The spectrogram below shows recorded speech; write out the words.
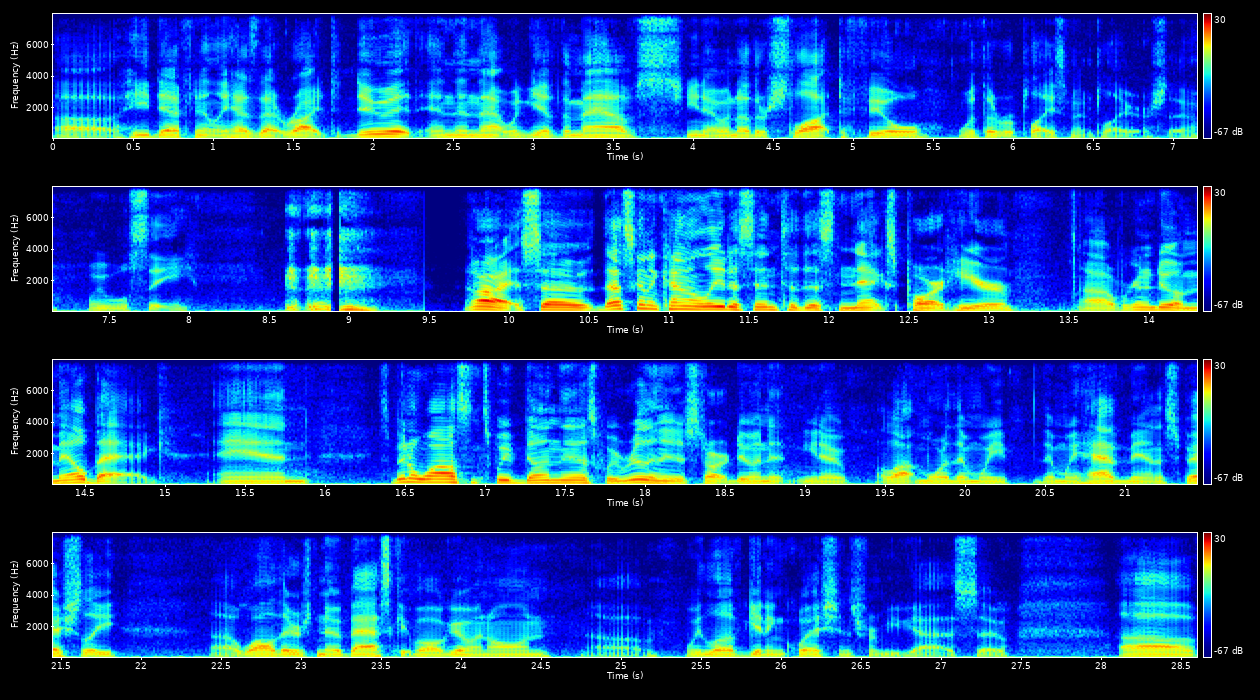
Uh, he definitely has that right to do it, and then that would give the Mavs, you know, another slot to fill with a replacement player. So we will see. All right, so that's going to kind of lead us into this next part here. Uh, we're going to do a mailbag, and it's been a while since we've done this. We really need to start doing it, you know, a lot more than we than we have been, especially uh, while there's no basketball going on. Uh, we love getting questions from you guys. So uh,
